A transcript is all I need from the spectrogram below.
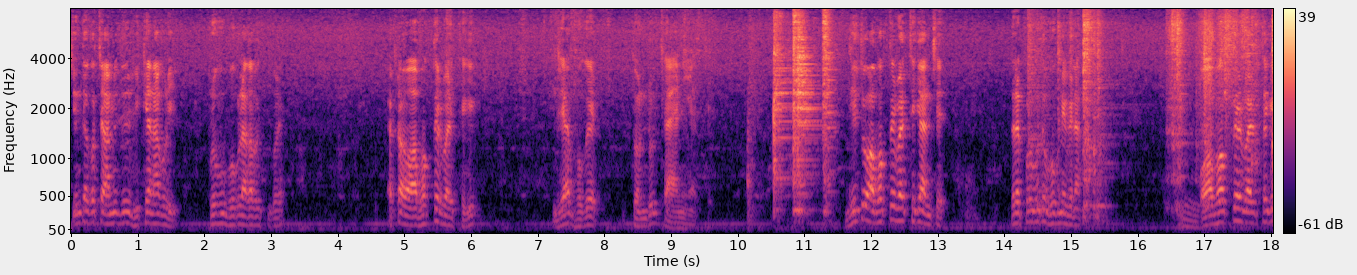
চিন্তা করছে আমি যদি ভিক্ষা না করি, প্রভু ভোগ লাগাবে কী করে? একটা অভক্তের বাড়ি থেকে যা ভোগের তন্ডুল ছায়া নিয়ে আসছে। যেহেতু অভক্তের বাড়ি থেকে আনছে, তাহলে প্রভু তো ভোগ নেবে না। অভক্তের বাড়ি থেকে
